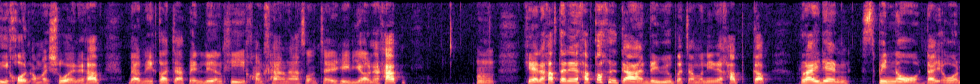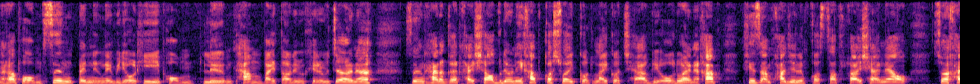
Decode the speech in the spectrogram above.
สี่คนออกมาช่วยนะครับ แบบนี้ก็จะเป็นเรื่องที่ค่อนข้างน่าสนใจทีเดียวนะครับโอเคนะครับแต่นี่นะครับก็คือการรีวิวประจำวันนี้นะครับกับ ไรเดนสปินโนไดโอนะครับผม ซึ่งเป็นหนึ่งในวิดีโอที่ผมลืมทำไปตอนรีวิวเคเจอร์นะ ซึ่งถ้าเกิดใครชอบวิดีโอนี้ครับ ก็ช่วยกดไลค์กดแชร์วิดีโอด้วยนะครับ ที่สำคัญอย่าลืมกด subscribe channel ส่วนใคร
